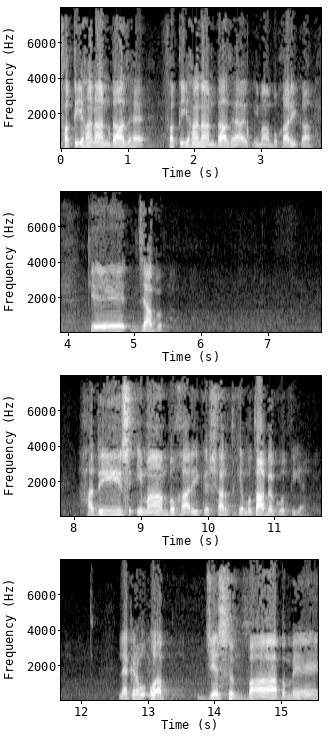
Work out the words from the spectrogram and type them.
فقیحانہ انداز ہے فقیحانہ انداز ہے امام بخاری کا کہ جب حدیث امام بخاری کے شرط کے مطابق ہوتی ہے لیکن وہ جس باب میں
